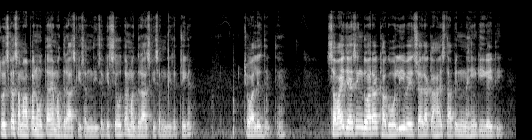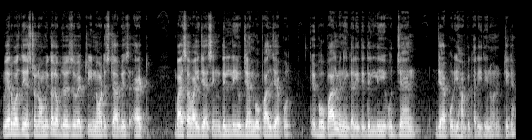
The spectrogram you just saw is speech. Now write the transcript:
तो इसका समापन होता है मद्रास की संधि से। किससे होता है? मद्रास की संधि से, ठीक है? चौवालीस देखते हैं। सवाई जयसिंह द्वारा खगोली वेधशाला कहाँ स्थापित नहीं की गई थी? Where was the astronomical observatory not establish at by Sawai Jaisingh Delhi Ujjain Bhopal Jaipur तो ये भोपाल में नहीं करी थी, दिल्ली, उज्जैन, जयपुर यहाँ पे करी थी इन्होंने, ठीक है?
